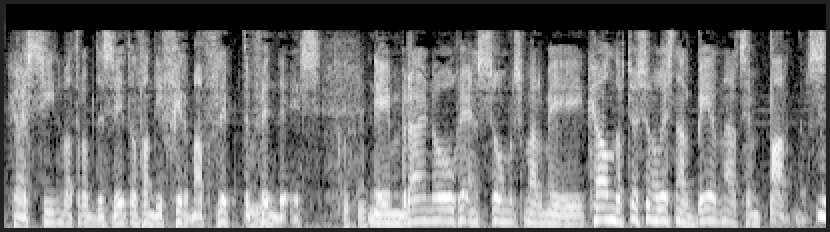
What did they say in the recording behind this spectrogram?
Ga eens zien wat er op de zetel van die firma Flip te vinden is. Neem Bruinogen en Somers maar mee. Ik ga ondertussen nog eens naar Beernaerts en Partners.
